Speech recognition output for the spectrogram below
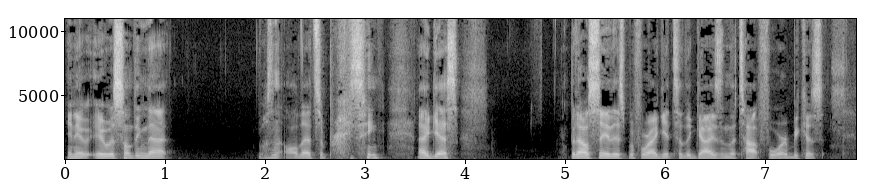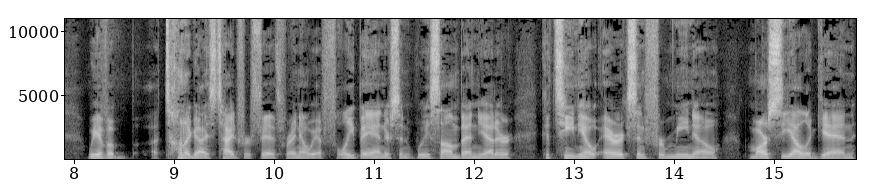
And it, it was something that wasn't all that surprising, I guess. But I'll say this before I get to the guys in the top four because we have a, a ton of guys tied for fifth. Right now we have Felipe Anderson, Wissam Ben Yedder, Coutinho, Eriksen, Firmino, Martial again,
